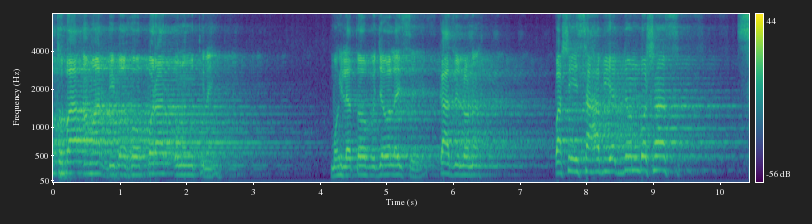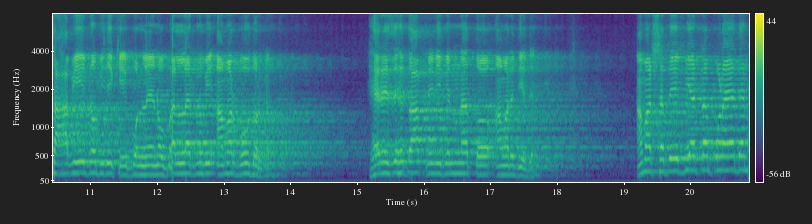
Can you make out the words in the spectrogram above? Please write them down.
অথবা আমার বিবাহ করার অনুমতি নেই। মহিলা তো বুঝে বলাইছে, কাজ হইল না। পাশে সাহাবি একজন বসা আছে। সাহাবি নবীজিকে বললেন ও আল্লাহর নবী, আমার বউ দরকার। হেরে যেহেতু আপনি নিবেন না, তো আমারে দিয়ে দেন। আমার সাথে বিয়াটা পড়ায়া দেন।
